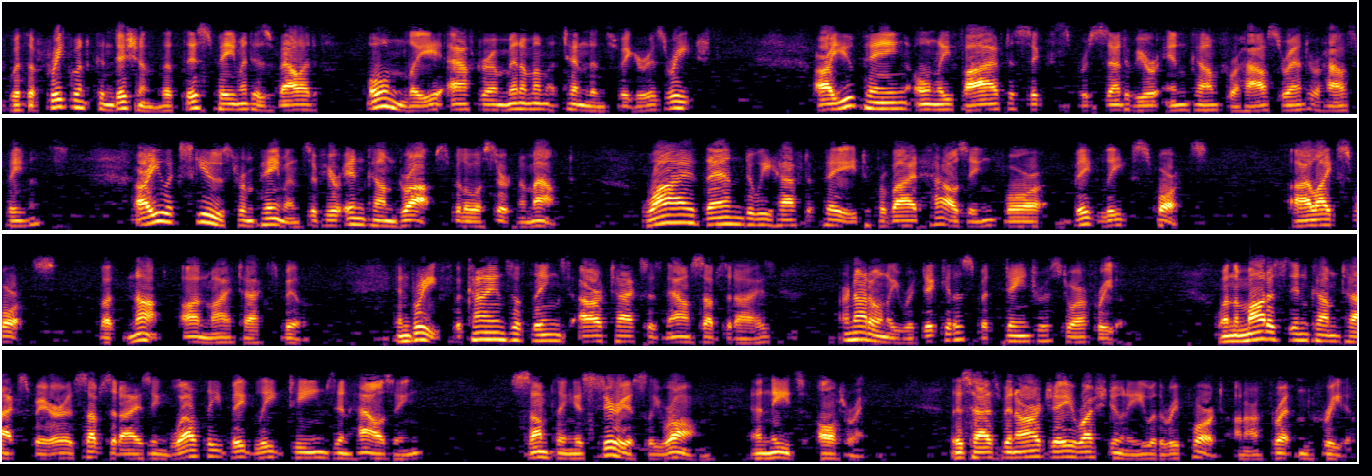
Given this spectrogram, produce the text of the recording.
with the frequent condition that this payment is valid only after a minimum attendance figure is reached. Are you paying only 5 to 6 percent of your income for house rent or house payments? Are you excused from payments if your income drops below a certain amount? Why then do we have to pay to provide housing for big league sports? I like sports, but not on my tax bill. In brief, the kinds of things our taxes now subsidize are not only ridiculous but dangerous to our freedom. When the modest income taxpayer is subsidizing wealthy big league teams in housing, something is seriously wrong and needs altering. This has been R.J. Rushdoony with a report on our threatened freedom.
